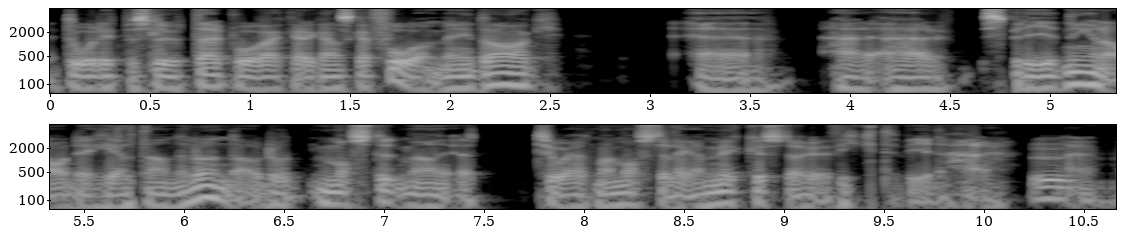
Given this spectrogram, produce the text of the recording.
ett dåligt beslut där påverkar ganska få men idag är, är spridningen av det helt annorlunda. Och då måste man, jag tror jag att man måste lägga mycket större vikt vid det här. Mm.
